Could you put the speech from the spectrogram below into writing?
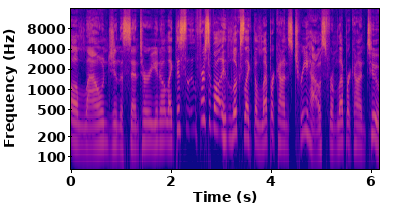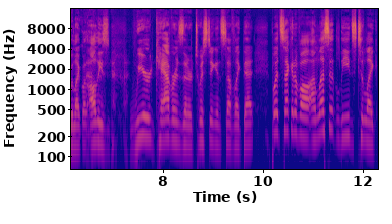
a lounge in the center you know like this first of all it looks like the leprechaun's treehouse from leprechaun 2 like with all these weird caverns that are twisting and stuff like that but second of all unless it leads to like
